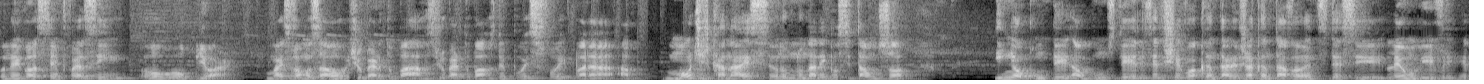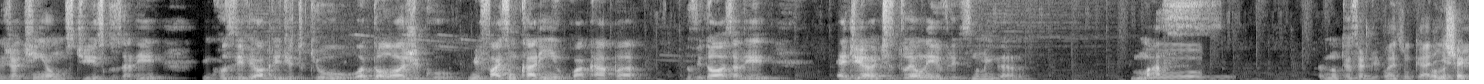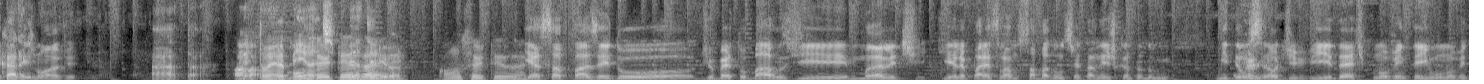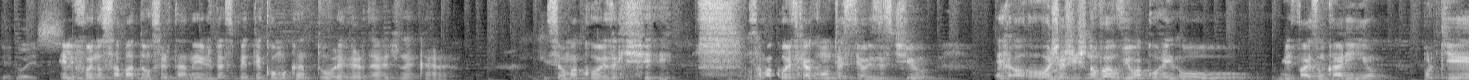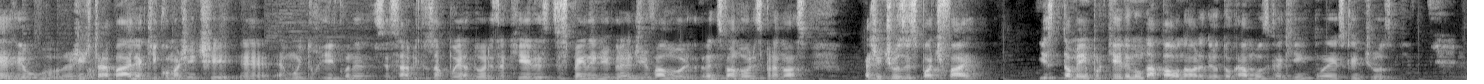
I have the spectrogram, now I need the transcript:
O negócio sempre foi assim, ou, ou pior. Mas vamos ao Gilberto Barros. Gilberto Barros depois foi para um monte de canais, eu não, não dá nem para citar um só. E em algum de, alguns deles ele chegou a cantar, ele já cantava antes desse Leão Livre, ele já tinha uns discos ali. Inclusive, eu acredito que o antológico Me Faz um Carinho com a capa duvidosa ali é de antes do Leão Livre, se não me engano. Mas. O... Eu não tenho certeza. Me faz um carinho Vamos checar aqui. Ah, tá. É, então é bem antes, bem anterior. É. Com certeza. E essa fase aí do Gilberto Barros de Mullet, que ele aparece lá no Sabadão Sertanejo cantando me deu um sinal de vida, é tipo 91, 92. Ele foi no Sabadão Sertanejo do SBT como cantor, é verdade, né, cara? Isso é uma coisa que. Isso é uma coisa que aconteceu, existiu. É, hoje a gente não vai ouvir o, o Me Faz um Carinho, porque eu, a gente trabalha aqui, como a gente é, é, muito rico, né? Você sabe que os apoiadores aqui, eles despendem de grande valor, grandes valores para nós. A gente usa o Spotify isso também porque ele não dá pau na hora de eu tocar a música aqui, então é isso que a gente usa.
